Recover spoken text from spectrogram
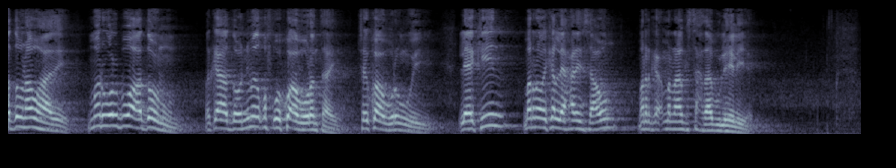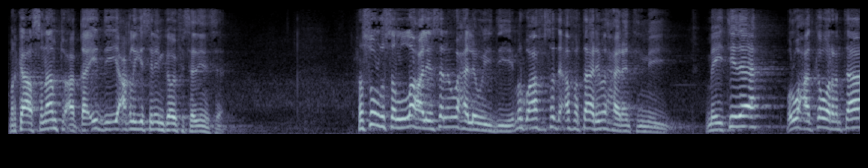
addoon ha u ahaadee mar walba waa addoonuun marka addoonnimada qofku way ku abuuran tahay shay ku abuuran weeye laakiin marna way ka leexanaysaa un marka marna halkii saxdaa buu la helaya marka asnaamtu caqaa-idii iyo caqligii saliimka way fasaadinaysaa rasuulku sala allahu alay wasalam waxaa la weydiiyey. Markuu saddex afarta arrimood xaaraantilmeeyey meytida bal waxaad ka warantaa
